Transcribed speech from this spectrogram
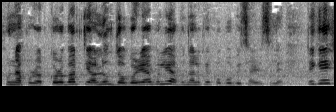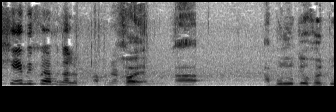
সোণাপুৰত ক'ৰবাত তেওঁলোক জগৰীয়া বুলি আপোনালোকে ক'ব বিচাৰিছিলে। গতিকে সেই বিষয়ে আপোনালোক আপোনাৰ হয় আপোনালোকেও হয়তো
